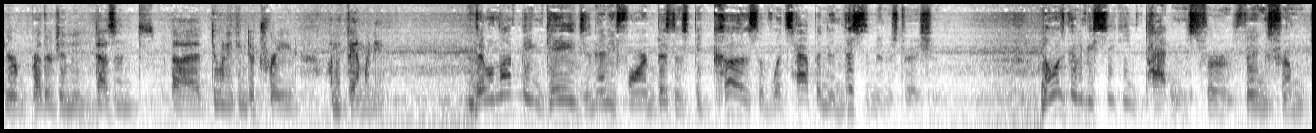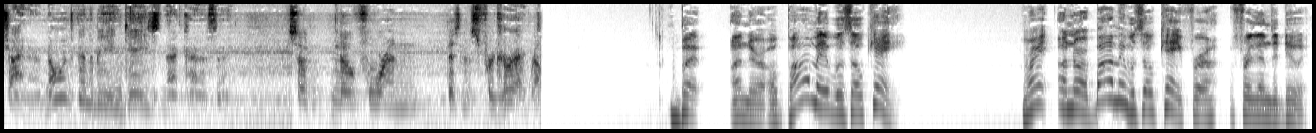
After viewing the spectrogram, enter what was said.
your brother Jimmy, doesn't uh, do anything to trade on the family name? They will not be engaged in any foreign business because of what's happened in this administration. No one's going to be seeking patents for things from China. No one's going to be engaged in that kind of thing. So no foreign business for correct. But under Obama, it was okay, right? Under Obama, it was okay for for them to do it,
